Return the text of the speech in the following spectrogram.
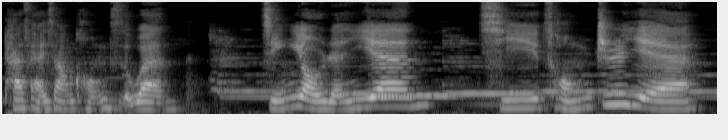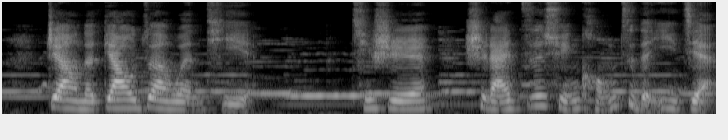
他才向孔子问：“仅有人焉，其从之也？”这样的刁钻问题，其实是来咨询孔子的意见。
